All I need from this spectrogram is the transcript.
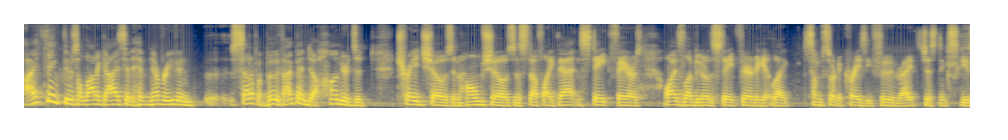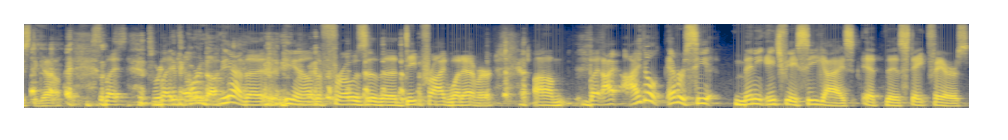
I think there's a lot of guys that have never even uh, set up a booth. I've been to hundreds of trade shows and home shows and stuff like that and state fairs. Always love to go to the state fair to get like some sort of crazy food, right? It's just an excuse to go. but That's where but, you get the corn dog. Yeah, the you know the frozen, the deep fried, whatever. Um, but I I don't ever see many HVAC guys at the state fairs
